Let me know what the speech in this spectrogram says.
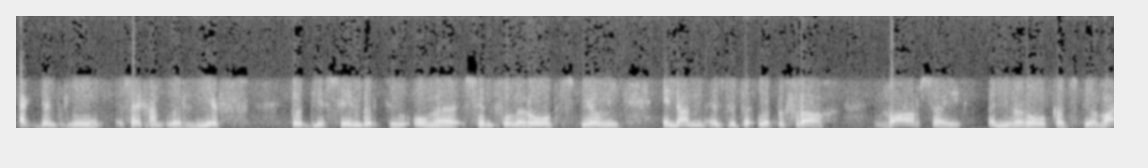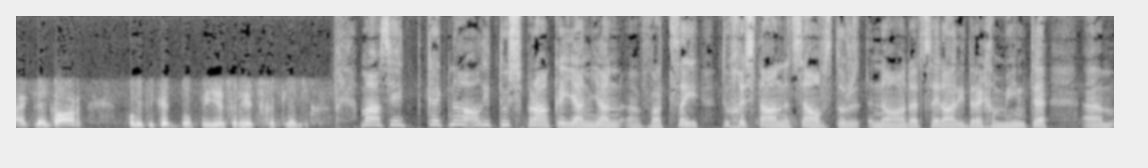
Ek dink nie sy gaan oorleef tot Desember toe om 'n sinvolle rol te speel nie en dan is dit 'n oop vraag waar sy 'n nuwe rol kan speel, maar ek dink haar politieke doppie is reeds geklink. Maar as jy kyk na al die toesprake Jan Jan eh, wat sy toegestaan het selfs deur nadat sy daai dreigemente ehm um,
